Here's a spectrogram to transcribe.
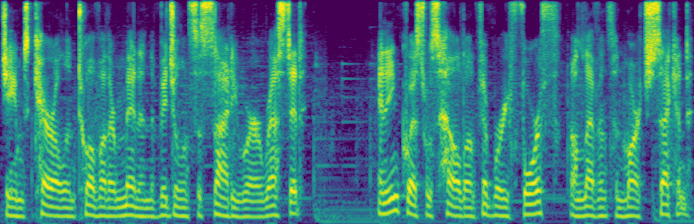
James Carroll and 12 other men in the Vigilance Society were arrested. An inquest was held on February 4th, 11th, and March 2nd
